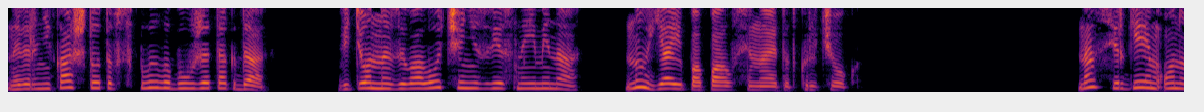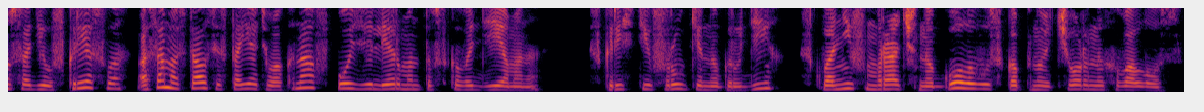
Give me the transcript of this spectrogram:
Наверняка что-то всплыло бы уже тогда. Ведь он называл очень известные имена. Ну, я и попался на этот крючок. Нас с Сергеем он усадил в кресло, а сам остался стоять у окна в позе лермонтовского демона, скрестив руки на груди, склонив мрачно голову с копной черных волос.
